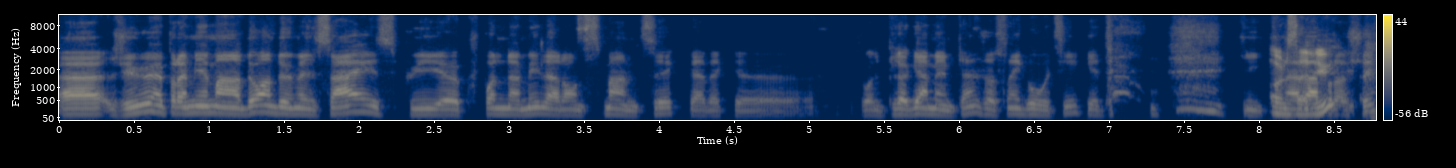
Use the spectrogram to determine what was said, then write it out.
Euh, j'ai eu un premier mandat en 2016, puis euh, pour ne pas le nommer, l'arrondissement antique, puis avec, euh, je vais le plugger en même temps, Jocelyn Gauthier, qui, était, qui, qui m'avait approché.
